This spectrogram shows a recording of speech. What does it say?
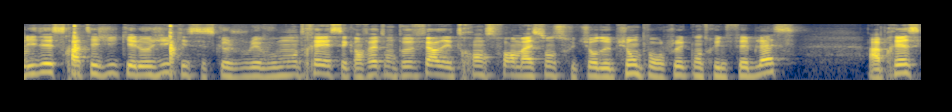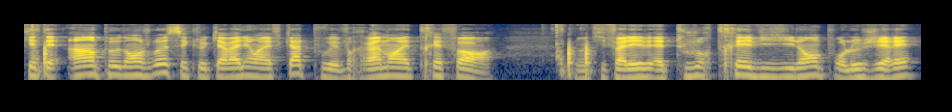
l'idée stratégique et logique, et c'est ce que je voulais vous montrer, c'est qu'en fait on peut faire des transformations de structure de pion pour jouer contre une faiblesse. Après, ce qui était un peu dangereux, c'est que le cavalier en F4 pouvait vraiment être très fort. Donc il fallait être toujours très vigilant pour le gérer,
